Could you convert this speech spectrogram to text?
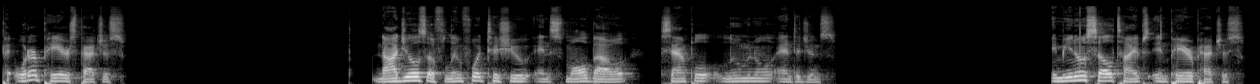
Pa what are Peyer's patches? Nodules of lymphoid tissue in small bowel sample luminal antigens. Immunocell types in Peyer patches.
